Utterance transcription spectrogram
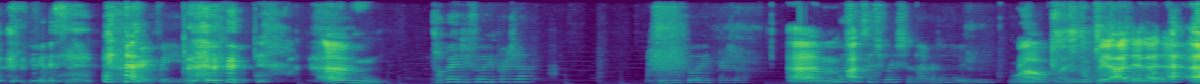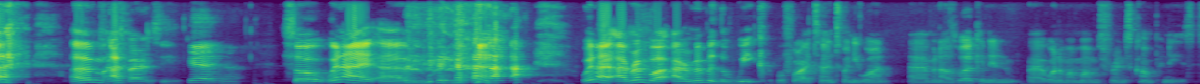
if you're listening, I'm praying for you. Um, Tope do you feel any pressure? Did you feel any pressure? um, What's I- your situation like? I don't know. what you- wow, you're gonna put it out there like that. um, I, Transparency. Yeah, so when I um, when I, I remember I remember the week before I turned 21, um, and I was working in uh, one of my mum's friends' companies,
